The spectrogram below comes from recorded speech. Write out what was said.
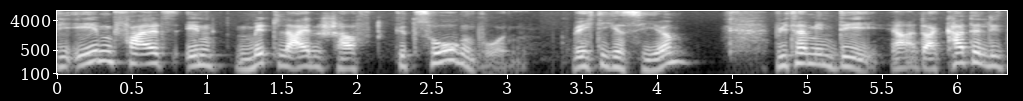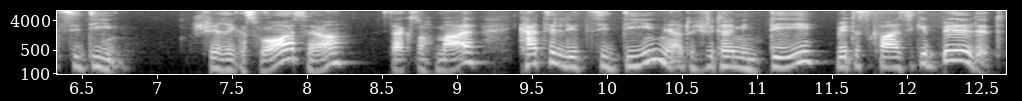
die ebenfalls in Mitleidenschaft gezogen wurden. Wichtig ist hier Vitamin D, ja, Dacatelicidin, schwieriges Wort, ja, sag's nochmal, Catelicidin, ja, durch Vitamin D wird es quasi gebildet.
